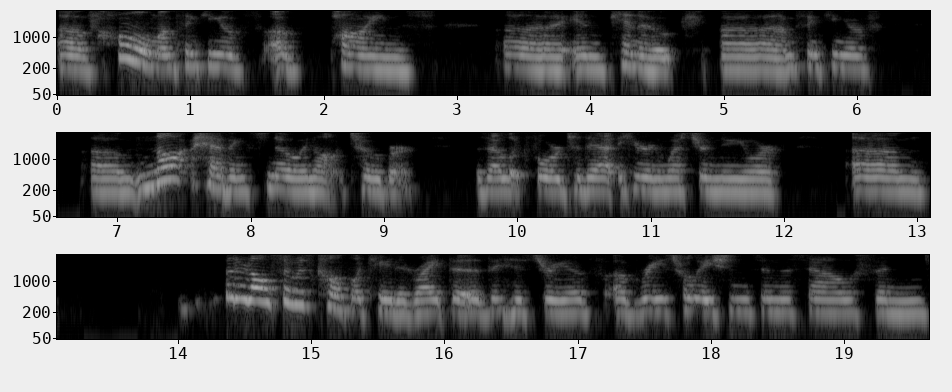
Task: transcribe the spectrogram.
of home, I'm thinking of, of pines uh, and pin oak. Uh, I'm thinking of um, not having snow in October as I look forward to that here in Western New York. Um, but it also is complicated, right? The, the history of, of race relations in the South and,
